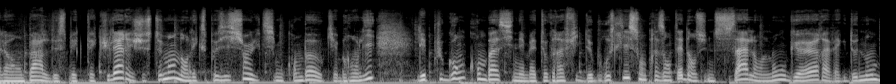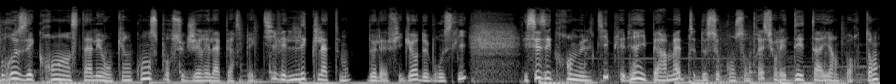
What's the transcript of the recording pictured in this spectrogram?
Alors on parle de spectaculaire et justement dans l'exposition Ultime Combat au Quai Branly, les plus grands combats cinématographiques de Bruce Lee sont présentés dans une salle en longueur avec de nombreux écrans installés en quinconce pour suggérer la perspective et l'éclatement de la figure de Bruce Lee. Et ces écrans multiples, eh bien, ils permettent de se concentrer sur les détails importants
